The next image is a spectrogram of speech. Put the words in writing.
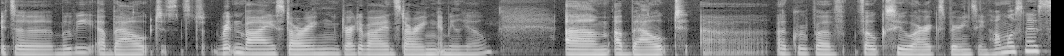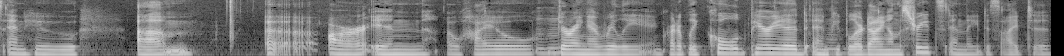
it's a movie about written by, starring, directed by, and starring Emilio. Um, about uh, a group of folks who are experiencing homelessness and who are in Ohio during a really incredibly cold period, and people are dying on the streets, and they decide to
